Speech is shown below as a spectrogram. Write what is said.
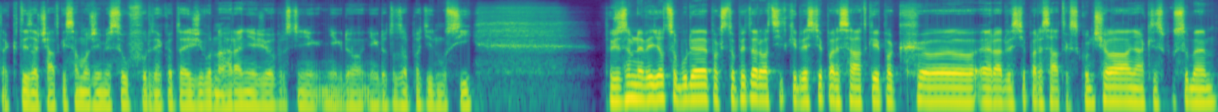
tak ty začátky samozřejmě jsou furt, jako to je život na hraně, že jo, prostě někdo, někdo to zaplatit musí. Takže jsem nevěděl, co bude, pak 125, 250, pak uh, éra 250 skončila nějakým způsobem.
